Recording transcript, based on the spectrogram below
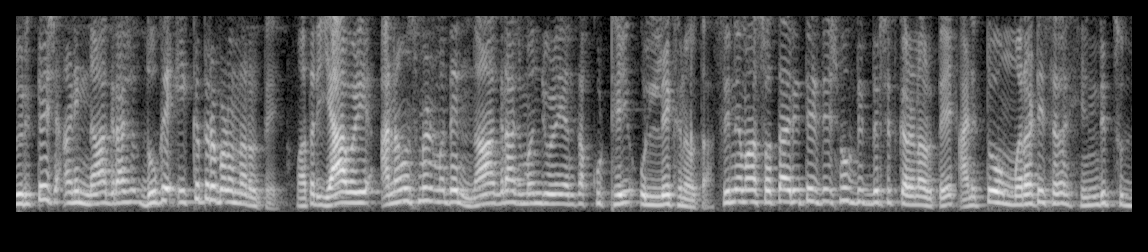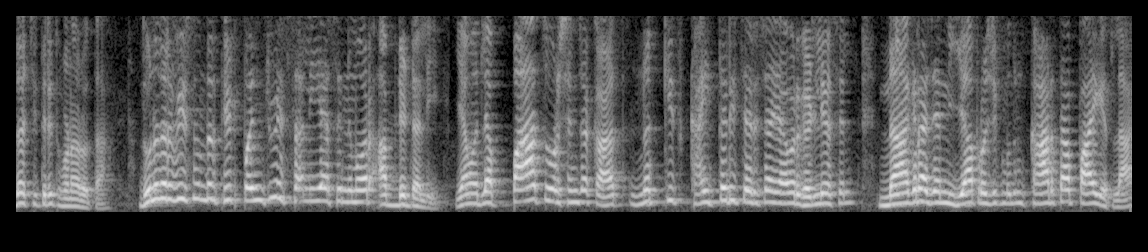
जो रितेश आणि नागराज दोघे एकत्र बनवणार होते. मात्र यावेळी अनाउन्समेंटमध्ये नागराज मंजुळे यांचा कुठेही उल्लेख नव्हता. सिनेमा स्वतः रितेश देशमुख दिग्दर्शित करणार होते आणि तो मराठीसह हिंदीत सुद्धा चित्रित होणार होता. दोन हजार वीस नंतर थेट पंचवीस साली या सिनेमावर अपडेट आली. यामधल्या पाच वर्षांच्या काळात नक्कीच काहीतरी चर्चा यावर घडली असेल. नागराज यांनी या प्रोजेक्टमधून काढता पाय घेतला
